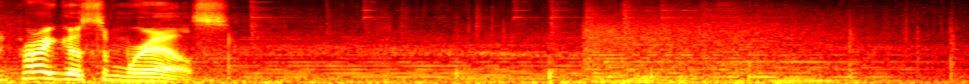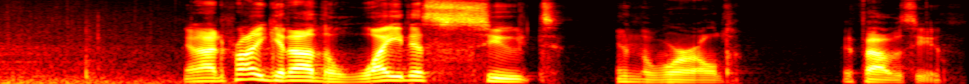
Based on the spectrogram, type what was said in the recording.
I'd probably go somewhere else. And I'd probably get out of the whitest suit in the world if I was you.「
